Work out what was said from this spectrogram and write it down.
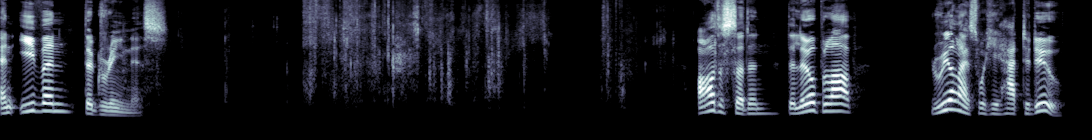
And even the greenness. All of a sudden, the little blob realized what he had to do.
